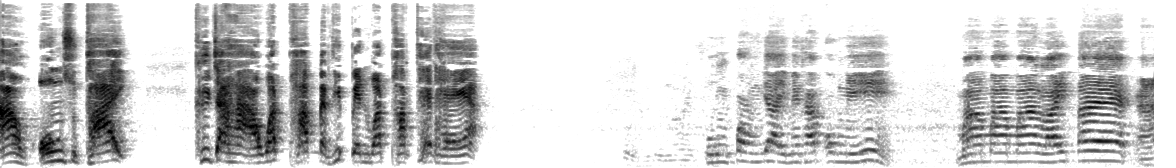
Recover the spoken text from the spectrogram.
อ้าวองค์สุดท้าย คือจะหาวัดพับแบบที่เป็นวัดพับแท้ๆอะพุงป่องใหญ่ไหมครับ องค์นี้ มามามาไหลแตก อ่า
